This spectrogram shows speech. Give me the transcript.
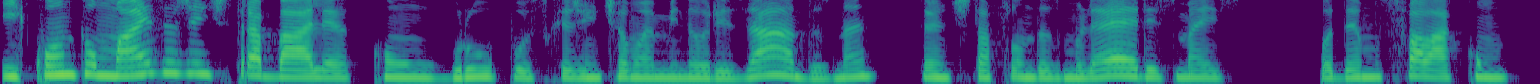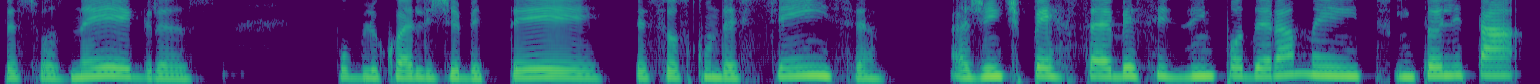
E quanto mais a gente trabalha com grupos que a gente chama minorizados, né? Então, a gente está falando das mulheres, mas podemos falar com pessoas negras, público LGBT, pessoas com deficiência, a gente percebe esse desempoderamento. Então, ele está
